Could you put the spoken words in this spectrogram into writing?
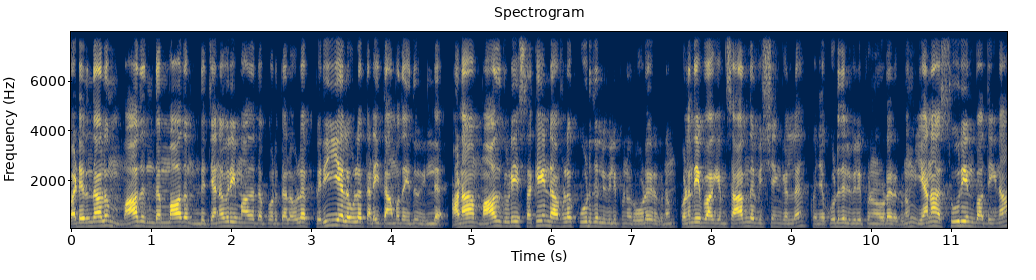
பட் இருந்தாலும் மாதம் இந்த மாதம் இந்த ஜனவரி மாதத்தை பொறுத்த அளவுல பெரிய அளவுல தடை தாமதம் எதுவும் இல்ல. ஆனா மாதத்துடைய செகண்ட் ஹாஃப்ல கூடுதல் விழிப்புணர்வோட இருக்கணும். குழந்தை பாக்கியம் சார்ந்த விஷயங்கள்ல கொஞ்சம் கூடுதல் விழிப்புணர்வோட இருக்கணும். ஏன்னா சூரியன் பாத்தீங்கன்னா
